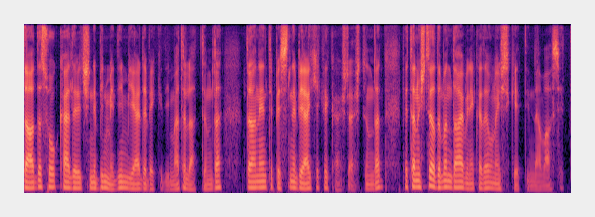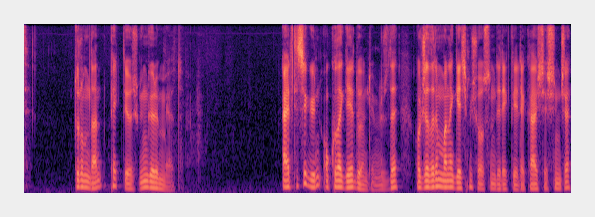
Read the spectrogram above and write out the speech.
dağda soğuk karlar içinde bilmediğim bir yerde beklediğimi hatırlattığımda dağın en tepesinde bir erkekle karşılaştığından ve tanıştığı adamın dağ evine kadar ona eşlik ettiğinden bahsetti. Durumdan pek de üzgün görünmüyordu. Ertesi gün okula geri döndüğümüzde hocalarım bana geçmiş olsun dilekleriyle karşılaşınca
